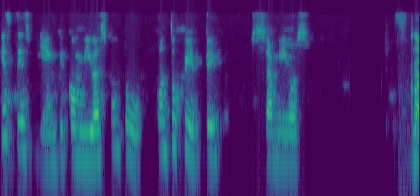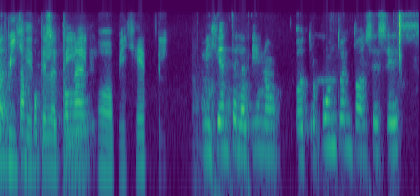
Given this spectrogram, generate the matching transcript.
que estés bien, que convivas con tu, con tu gente, amigos. Con mi gente latino, mi gente Mi gente latino. Otro punto entonces es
